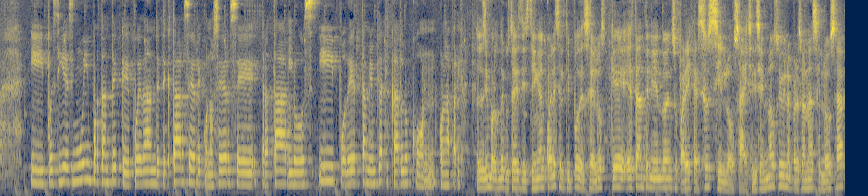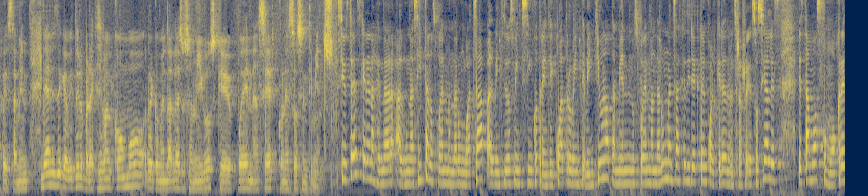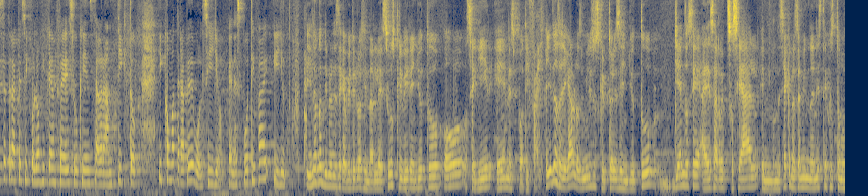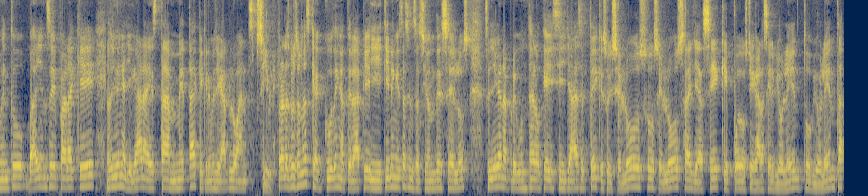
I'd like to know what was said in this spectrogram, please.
y pues sí es muy importante que puedan detectarse, reconocerse, tratarlos y poder también platicarlo con, con la pareja. Entonces es importante que ustedes distingan cuál es el tipo de celos que están teniendo en su pareja. Eso sí los hay. Si dicen no soy una persona celosa, pues también vean este capítulo para que sepan cómo recomendarle a sus amigos qué pueden hacer con estos sentimientos. Si ustedes quieren agendar alguna cita, nos pueden mandar un WhatsApp al 22 25 34 20 21. También nos pueden mandar un mensaje directo en cualquiera de nuestras redes sociales. Estamos como Crece Terapia Psicológica en Facebook, Instagram, TikTok y como Terapia de Bolsillo en Spotify y YouTube. Y no continúen este capítulo sin darle suscribir en YouTube o seguir en Spotify. Ayúdenos a llegar a los mil suscriptores en YouTube, yéndose a esa red social, en donde sea que nos estén viendo en este justo momento, váyanse para que nos ayuden a llegar a esta meta que queremos llegar lo antes posible. Para las personas que acuden a terapia y tienen esta sensación de celos, se llegan a preguntar, ok, si ya acepté que soy celoso, celosa, ya sé que puedo llegar a ser violento, violenta,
